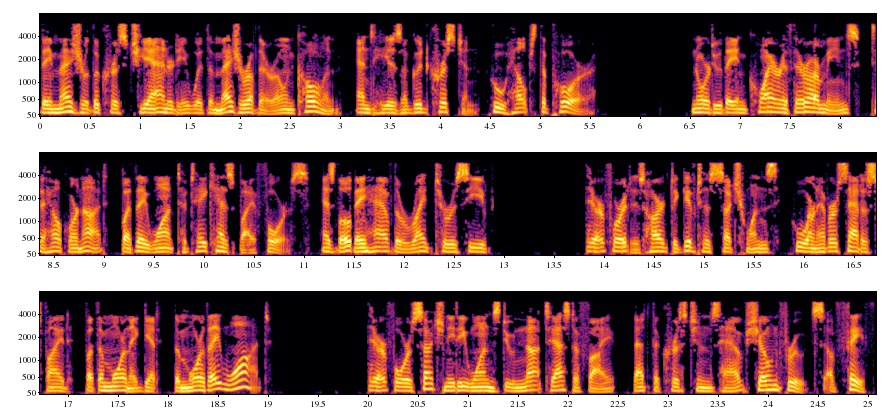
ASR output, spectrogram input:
They measure the Christianity with the measure of their own colon, and he is a good Christian who helps the poor. Nor do they inquire if there are means to help or not, but they want to take as by force, as though they have the right to receive. Therefore, it is hard to give to such ones who are never satisfied, but the more they get, the more they want. Therefore, such needy ones do not testify that the Christians have shown fruits of faith.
